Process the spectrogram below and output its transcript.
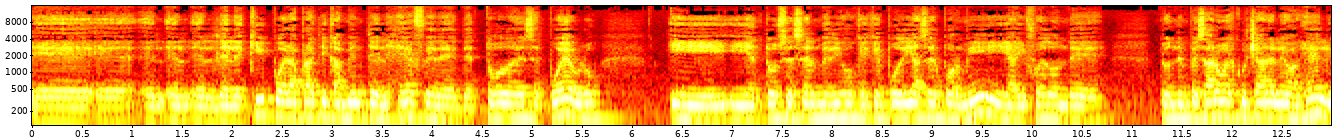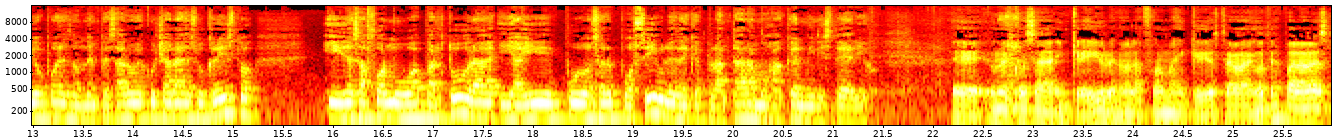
eh, eh, el, del equipo era prácticamente el jefe de, todo ese pueblo. Y, y, entonces él me dijo que qué podía hacer por mí y ahí fue donde donde empezaron a escuchar el Evangelio, pues donde empezaron a escuchar a Jesucristo y de esa forma hubo apertura y ahí pudo ser posible de que plantáramos aquel ministerio. Eh, una cosa increíble, ¿no? La forma en que Dios trabaja. En otras palabras,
